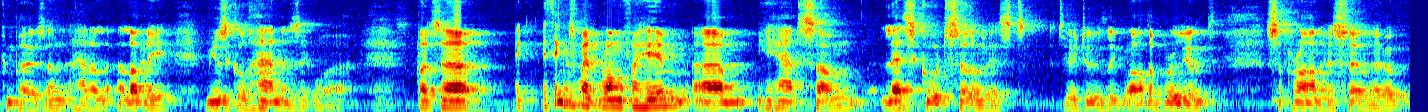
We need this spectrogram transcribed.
composer and had a, a lovely musical hand, as it were. But uh, I- things went wrong for him. Um, he had some less good soloists to do the rather brilliant soprano solo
